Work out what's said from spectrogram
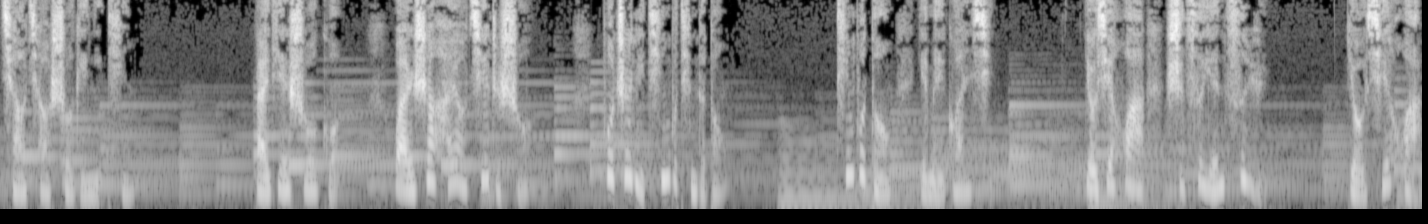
悄悄说给你听。白天说过，晚上还要接着说，不知你听不听得懂？听不懂也没关系。有些话是自言自语，有些话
